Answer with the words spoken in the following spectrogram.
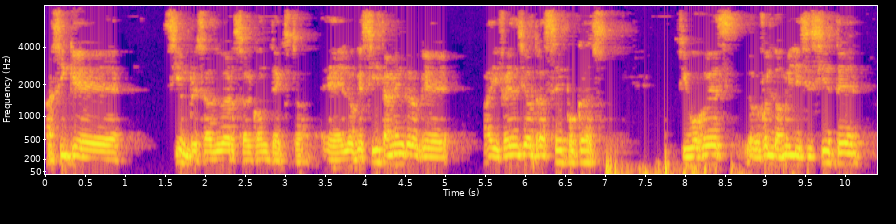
Así que siempre es adverso el contexto. Eh, lo que sí también creo que, a diferencia de otras épocas, si vos ves lo que fue el 2017,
